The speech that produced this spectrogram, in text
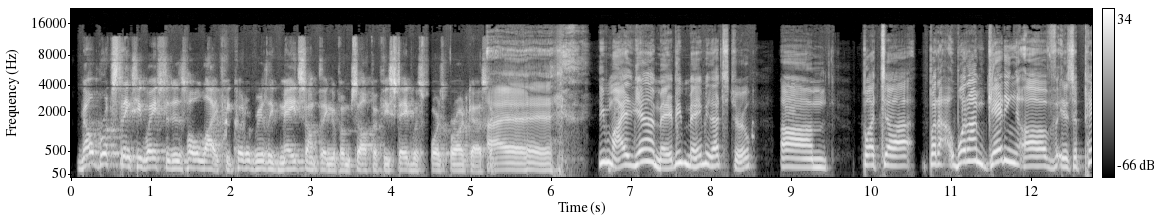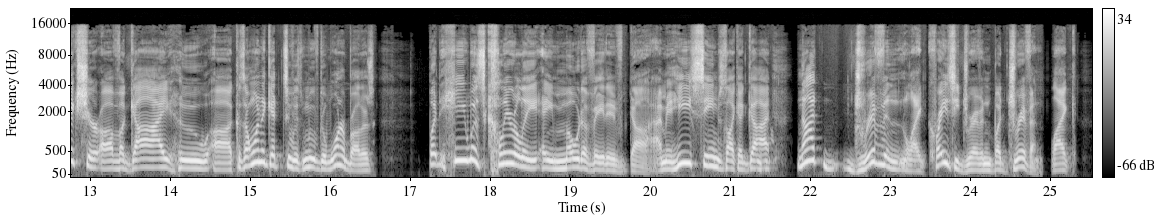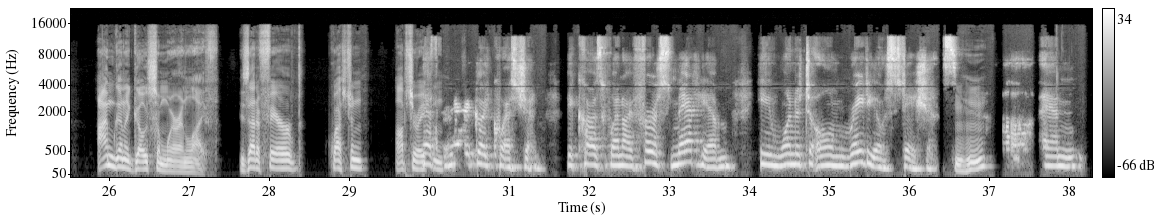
Mel Brooks thinks he wasted his whole life. He could have really made something of himself if he stayed with sports broadcasting. Uh, he might, yeah, maybe, maybe that's true. Um, but uh, but what I'm getting of is a picture of a guy who, because I want to get to his move to Warner Brothers, but he was clearly a motivated guy. I mean, he seems like a guy not driven like crazy driven, but driven. Like I'm going to go somewhere in life. Is that a fair question? That's a very good question. Because when I first met him, he wanted to own radio stations. hmm and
